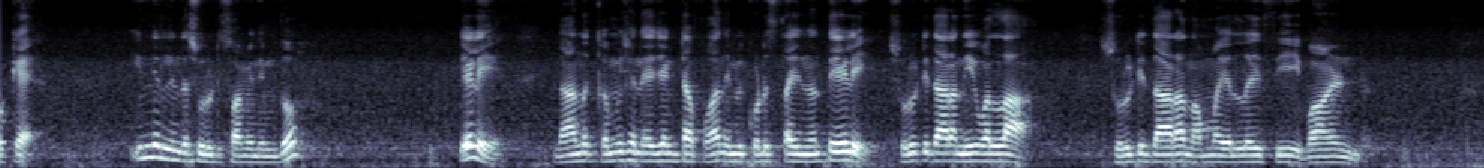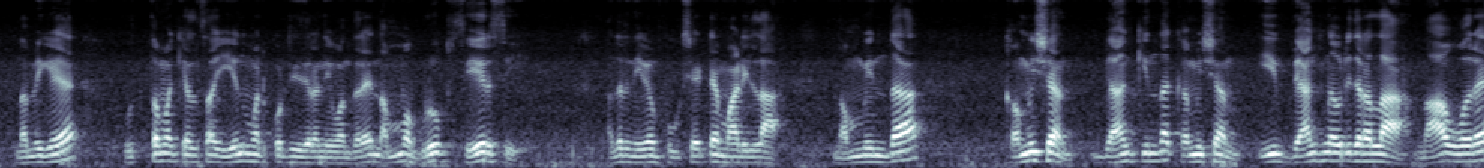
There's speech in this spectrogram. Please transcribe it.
ಓಕೆ. ಇನ್ನೆಲ್ಲಿಂದ ಶುರುಟಿ ಸ್ವಾಮಿ ನಿಮ್ಮದು ಹೇಳಿ. ನಾನು ಕಮಿಷನ್ ಏಜೆಂಟಪ್ಪ ನಿಮಗೆ ಕೊಡಿಸ್ತಾ ಇದ್ದೀನಿ ಅಂತ ಹೇಳಿ. ಶುರುಟಿದಾರ ನೀವಲ್ಲ. ಶುರುಟಿದಾರ ನಮ್ಮ ಎಲ್ ಐ ಸಿ ಬಾಂಡ್. ನಮಗೆ ಉತ್ತಮ ಕೆಲಸ ಏನು ಮಾಡಿಕೊಟ್ಟಿದ್ದೀರಾ ನೀವು ಅಂದರೆ ನಮ್ಮ ಗ್ರೂಪ್ ಸೇರಿಸಿ. ಅಂದರೆ ನೀವೇನು ಪುಕ್ಸೆಟ್ಟೆ ಮಾಡಿಲ್ಲ. ನಮ್ಮಿಂದ ಕಮಿಷನ್, ಬ್ಯಾಂಕಿಂದ ಕಮಿಷನ್. ಈ ಬ್ಯಾಂಕ್ನವ್ರು ಇದ್ದಾರಲ್ಲ ನಾವು ಹೋದರೆ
